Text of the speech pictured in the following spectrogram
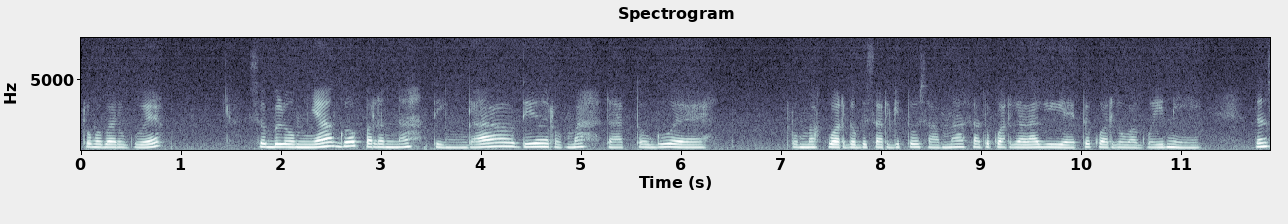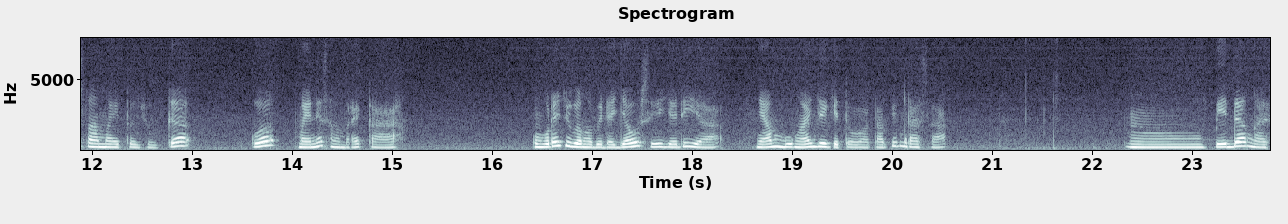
rumah baru gue sebelumnya gue pernah tinggal di rumah dato gue. Rumah keluarga besar gitu sama satu keluarga lagi yaitu keluarga wa gue ini. Dan selama itu juga gue mainnya sama mereka. Umurnya juga nggak beda jauh sih jadi ya nyambung aja gitu loh. Tapi merasa hmm, beda nggak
